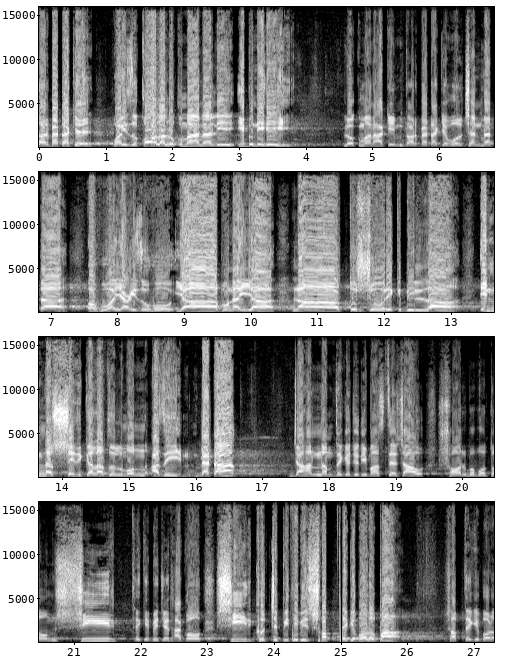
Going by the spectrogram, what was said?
তার বেটাকে। ওয়াইজ কলা লোকমান আলী ইবনিহি। লোকমান হাকিম তার বেটাকে বলছেন, বেটা ইয়া বুনাইয়া, লা বেটা, জাহান্নাম থেকে যদি বাঁচতে চাও, সর্বপ্রথম শির থেকে বেঁচে থাকো। শির হচ্ছে পৃথিবীর সব থেকে বড় পাপ। সব থেকে বড়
